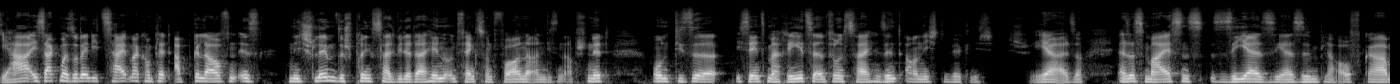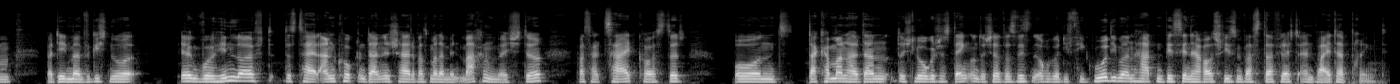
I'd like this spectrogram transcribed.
ja, ich sag mal so, wenn die Zeit mal komplett abgelaufen ist, nicht schlimm, du springst halt wieder dahin und fängst von vorne an diesen Abschnitt. Und diese, ich sehe es mal Rätsel, Anführungszeichen, sind auch nicht wirklich schwer. Also es ist meistens sehr, sehr simple Aufgaben, bei denen man wirklich nur irgendwo hinläuft, das Teil anguckt und dann entscheidet, was man damit machen möchte, was halt Zeit kostet. Und da kann man halt dann durch logisches Denken und durch das Wissen auch über die Figur, die man hat, ein bisschen herausschließen, was da vielleicht einen weiterbringt.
